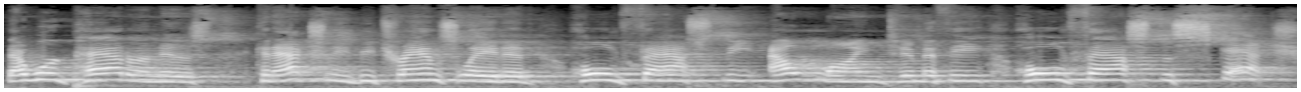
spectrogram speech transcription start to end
That word pattern is can actually be translated hold fast the outline, Timothy. Hold fast the sketch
